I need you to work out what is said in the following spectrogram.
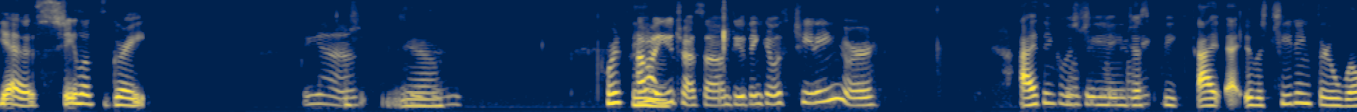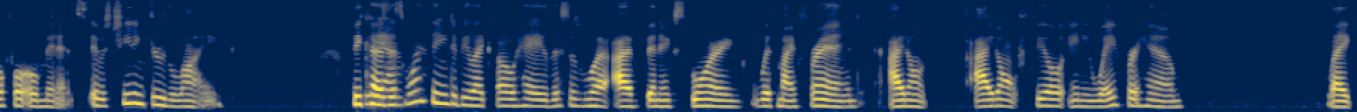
yes, she looked great. Yeah. She- she yeah. did. Poor thing. How about you, Tressa? Do you think it was cheating or? I think it was What do you cheating just be I, I it was cheating through willful omittance. It was cheating through the lying. Because Yeah. it's one thing to be like, "Oh, hey, this is what I've been exploring with my friend. I don't I don't feel any way for him like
